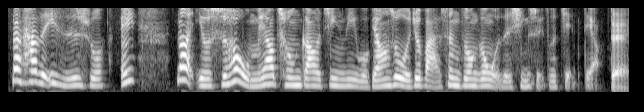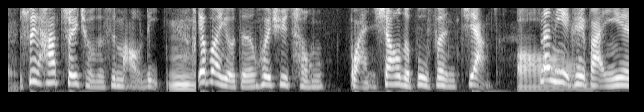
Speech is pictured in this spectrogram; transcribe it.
那他的意思是说，哎。那有时候我们要冲高净利，我比方说我就把盛宗跟我的薪水都减掉，对，所以他追求的是毛利，嗯，要不然有的人会去从管销的部分降。哦，那你也可以把营业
